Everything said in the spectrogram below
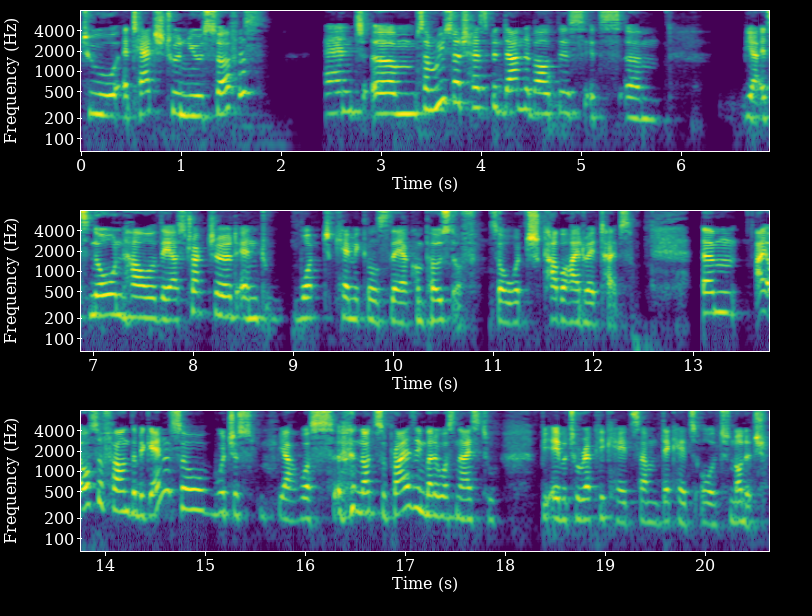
to attach to a new surface. And um, some research has been done about this. It's um, yeah, it's known how they are structured and what chemicals they are composed of. So which carbohydrate types. Um, I also found them again, so which is yeah was not surprising, but it was nice to be able to replicate some decades old knowledge.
